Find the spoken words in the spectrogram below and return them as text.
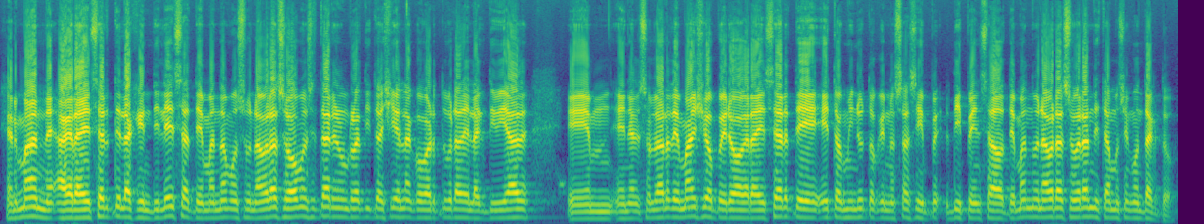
Germán, agradecerte la gentileza, te mandamos un abrazo. Vamos a estar en un ratito allí en la cobertura de la actividad em, en el Solar de Mayo, pero agradecerte estos minutos que nos has dispensado. Te mando un abrazo grande, estamos en contacto.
